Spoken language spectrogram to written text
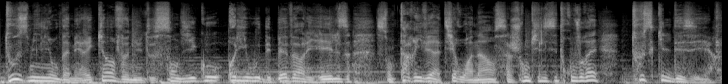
12 millions d'Américains venus de San Diego, Hollywood et Beverly Hills sont arrivés à Tijuana en sachant qu'ils y trouveraient tout ce qu'ils désirent.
